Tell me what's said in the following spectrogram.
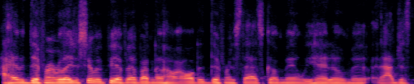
I have a different relationship with PFF. I know how all the different stats come in. We had them, and I just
